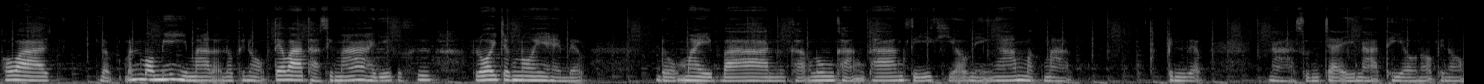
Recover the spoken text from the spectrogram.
เพราะว่า แบบมันบ่มีหิมะแล้วเนาะพี่น้องแต่ว่าถ้าสิมาให้ดีก็คือร้อยจังหน่อยให้แบบ ดอกไม้บานข้างลงข้างทางสีเขียวนี่งามมาก ๆ เป็นแบบน่าสนใจน่าเที่ยวเนาะพี่น้อง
